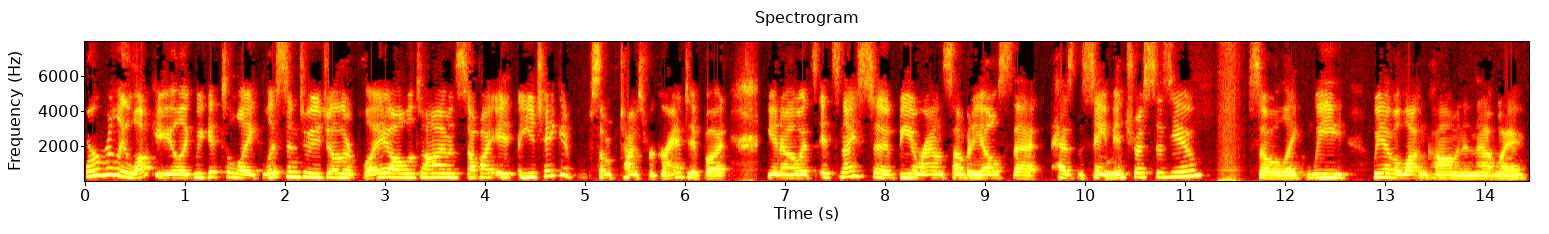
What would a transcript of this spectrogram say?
we're really lucky. Like, we get to, like, listen to each other play all the time and stuff. I, it, you take it sometimes for granted, but, you know, it's, it's nice to be around somebody else that has the same interests as you. So, like, we, we have a lot in common in that way.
